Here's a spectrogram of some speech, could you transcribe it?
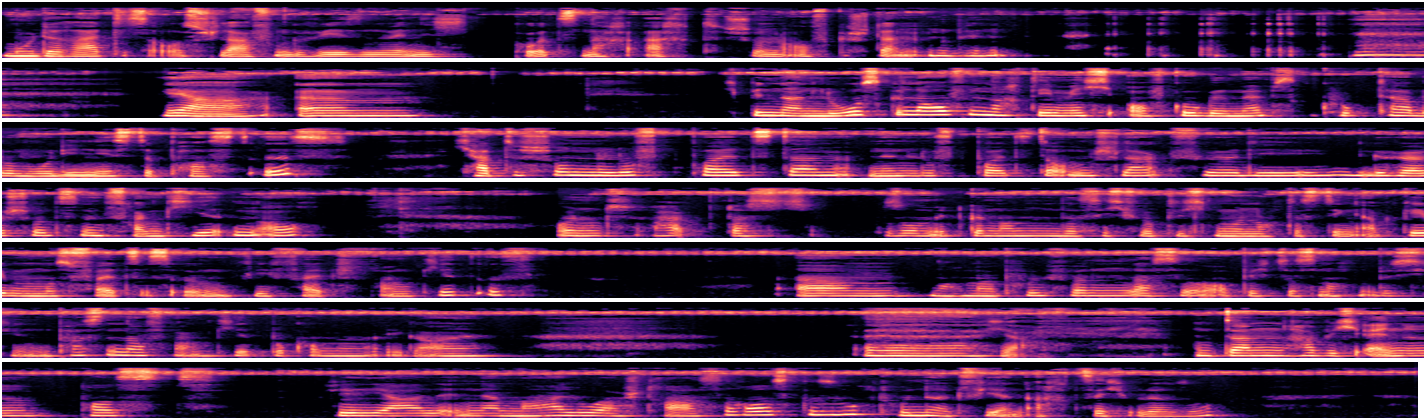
moderates Ausschlafen gewesen, wenn ich kurz nach acht schon aufgestanden bin. ja, ähm, bin dann losgelaufen, nachdem ich auf Google Maps geguckt habe, wo die nächste Post ist. Ich hatte schon eine Luftpolster, einen Luftpolsterumschlag für die Gehörschutz, einen frankierten auch. Und habe das so mitgenommen, dass ich wirklich nur noch das Ding abgeben muss, falls es irgendwie falsch frankiert ist. Ähm, Nochmal prüfen lasse, ob ich das noch ein bisschen passender frankiert bekomme, egal. Äh, ja. Und dann habe ich eine Postfiliale in der Marlower Straße rausgesucht, 184 oder so.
